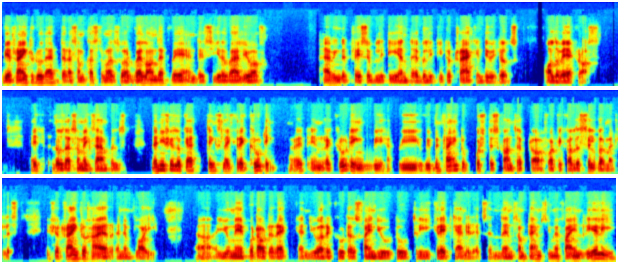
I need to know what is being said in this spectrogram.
We are trying to do that. There are some customers who are well on that way, and they see the value of having the traceability and the ability to track individuals all the way across. It, those are some examples. Then if you look at things like recruiting, right? In recruiting, we, we, we've been trying to push this concept of what we call the silver medalist. If you're trying to hire an employee, uh, you may put out a rec and your recruiters find you two, three great candidates. And then sometimes you may find really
